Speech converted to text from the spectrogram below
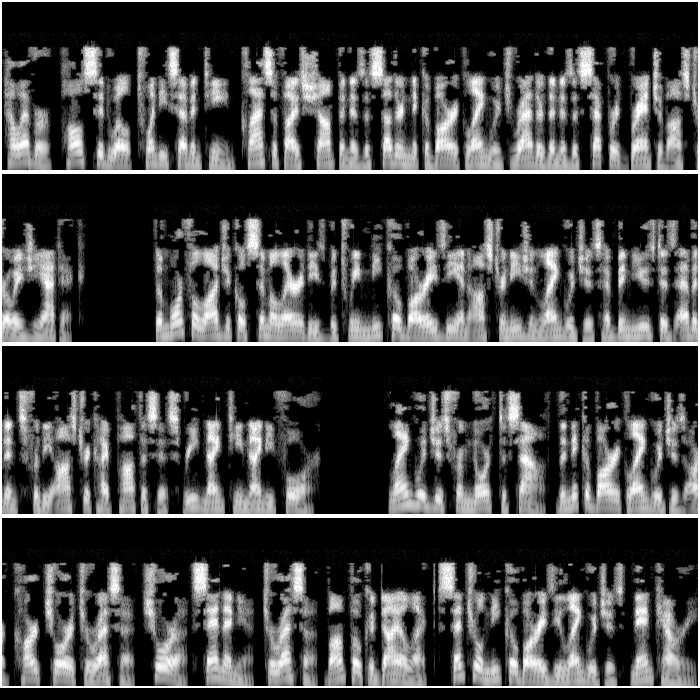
However, Paul Sidwell 2017 classifies Shompen as a Southern Nicobaric language rather than as a separate branch of Austroasiatic. The morphological similarities between Nicobarese and Austronesian languages have been used as evidence for the Austric hypothesis Reid 1994. Languages from north to south, the Nicobaric languages are Kar Chora Teresa, Chora, Sanenya, Teresa, Bompoka dialect, Central Nicobarese languages, Nankauri,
